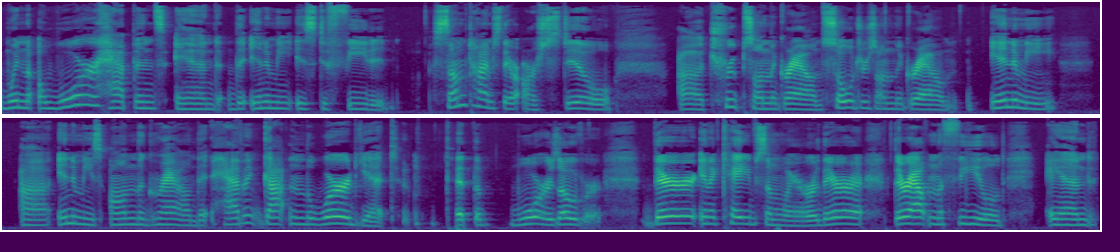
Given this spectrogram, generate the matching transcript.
when a war happens and the enemy is defeated, sometimes there are still uh, troops on the ground, soldiers on the ground, enemy uh, enemies on the ground that haven't gotten the word yet that the war is over. They're in a cave somewhere, or they're they're out in the field, and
